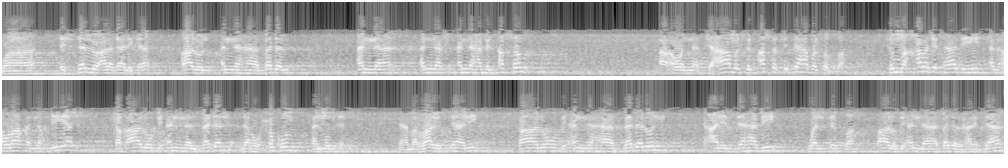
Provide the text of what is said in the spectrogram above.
واستدلوا على ذلك قالوا أنها بدل أن أن أنها في الأصل أو أن التعامل في الأصل في الذهب والفضة. ثم خرجت هذه الأوراق النقدية فقالوا بأن البدل له حكم المبدل. نعم الرأي الثاني قالوا بأنها بدل عن الذهب والفضة. قالوا بأنها بدل عن الذهب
